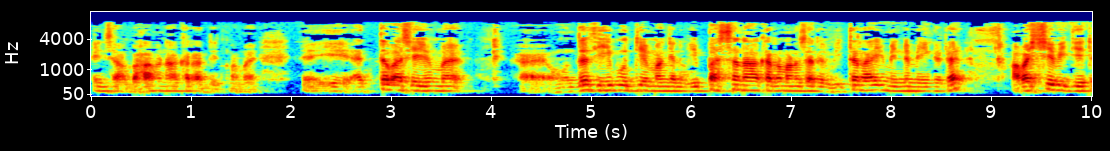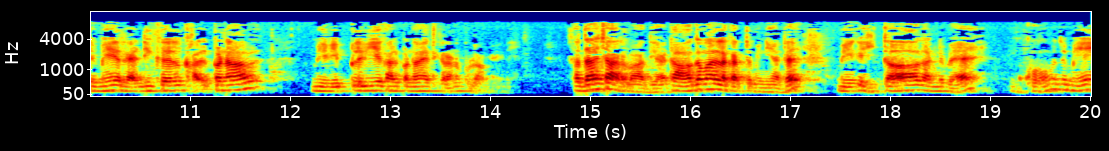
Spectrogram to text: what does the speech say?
ඒ නිසා භාවනා කරද්දිත් මම ඒ ඇත්ත වශයෙන්ම හොඳ සීබුද්ධියෙන් මම කියන විපස්සනා කරන මනුස්සයට විතරයි මෙන්න මේකට අවශ්‍ය විදිහට මේ රැඩිකල් කල්පනාව මේ විප්ලවීය කල්පනාව ඇති කරන්න පුළුවන්. සදාචාරවාදියාට ආගමල්ලකට මිනිහට මේක හිතා ගන්න බෑ කොහොමද මේ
